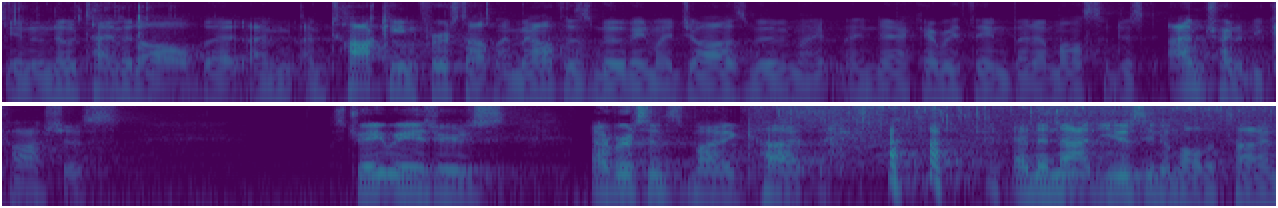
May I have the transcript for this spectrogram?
you know no time at all. But I'm I'm talking first off. My mouth is moving, my jaw is moving, my, my neck, everything. But I'm also just I'm trying to be cautious straight razors ever since my cut and then not using them all the time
